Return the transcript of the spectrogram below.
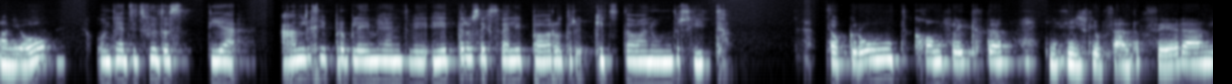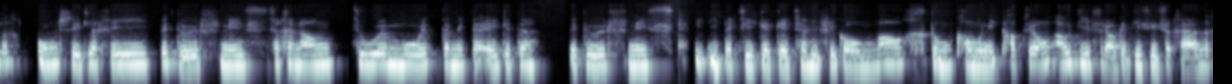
habe ich auch. Und haben Sie das Gefühl, dass die ähnliche Probleme haben wie heterosexuelle Paare oder gibt es da einen Unterschied? So Grundkonflikte, die sind schlussendlich sehr ähnlich. Unterschiedliche Bedürfnisse, sich einander zumuten mit den eigenen Bedürfnissen. In Beziehungen geht es ja häufig um Macht, um Kommunikation. All diese Fragen die sind sich ähnlich.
